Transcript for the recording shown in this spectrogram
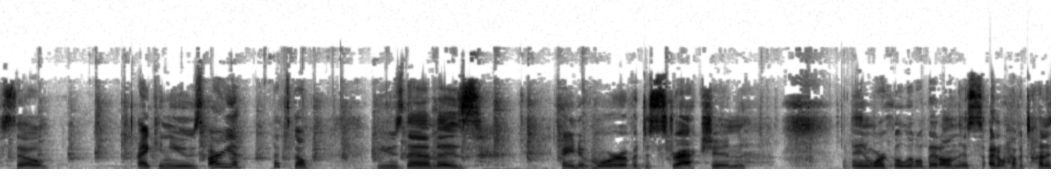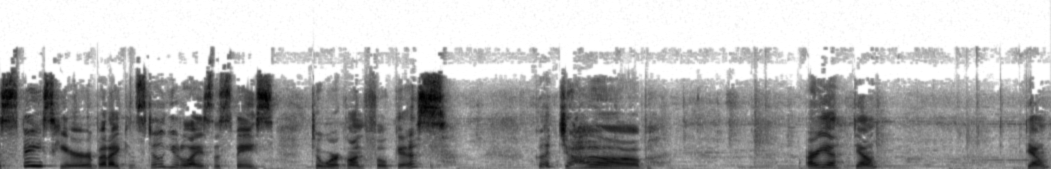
So I can use Aria. Let's go. Use them as kind of more of a distraction and work a little bit on this. I don't have a ton of space here, but I can still utilize the space to work on focus. Good job. Are you down. Down.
